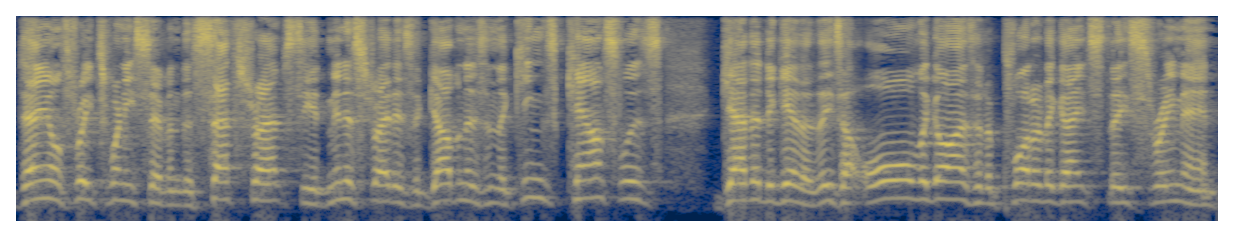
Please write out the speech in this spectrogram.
Daniel 3.27, the satraps, the administrators, the governors, and the king's counselors gathered together. These are all the guys that have plotted against these three men.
